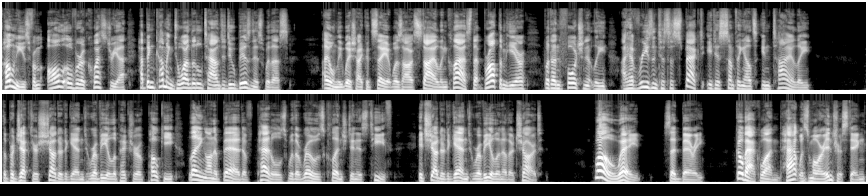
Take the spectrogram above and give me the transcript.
Ponies from all over Equestria have been coming to our little town to do business with us. I only wish I could say it was our style and class that brought them here, but unfortunately, I have reason to suspect it is something else entirely. The projector shuddered again to reveal a picture of Pokey laying on a bed of petals with a rose clenched in his teeth. It shuddered again to reveal another chart. Whoa, wait, said Berry. Go back one, that was more interesting.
